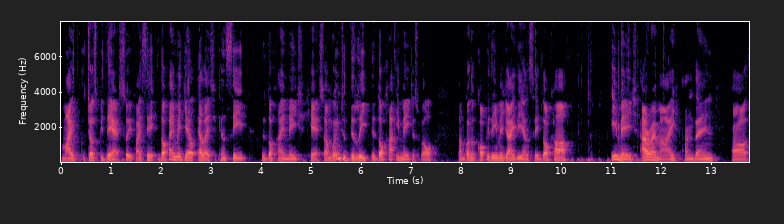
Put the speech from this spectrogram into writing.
might just be there. So if I say Docker image ls, you can see the Docker image here. So I'm going to delete the Docker image as well. So I'm going to copy the image ID and say Docker image RMI and then uh,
